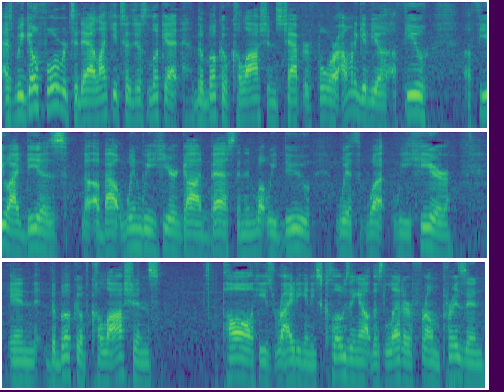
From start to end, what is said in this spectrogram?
as we go forward today, I'd like you to just look at the book of Colossians chapter 4. I want to give you a, few a few ideas about when we hear God best and then what we do with what we hear. In the book of Colossians, Paul, he's writing and he's closing out this letter from prison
